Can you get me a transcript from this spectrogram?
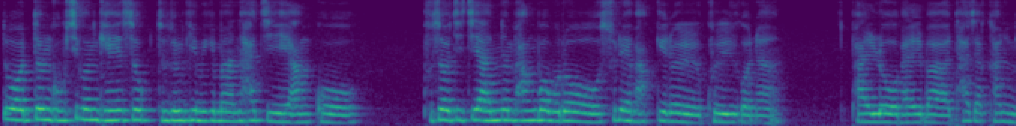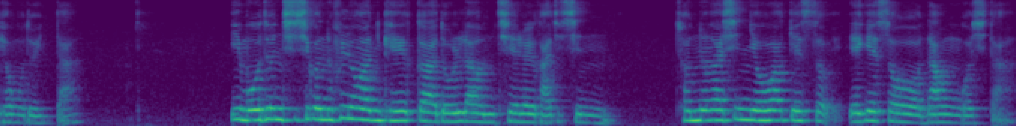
또 어떤 곡식은 계속 두들기기만 하지 않고 부서지지 않는 방법으로 수레바퀴를 굴리거나 발로 밟아 타작하는 경우도 있다. 이 모든 지식은 훌륭한 계획과 놀라운 지혜를 가지신 전능하신 여호와께서 에게서 나온 것이다.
